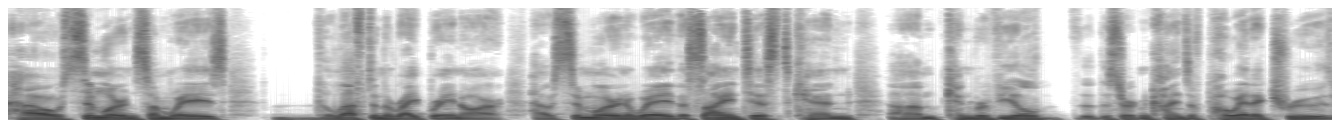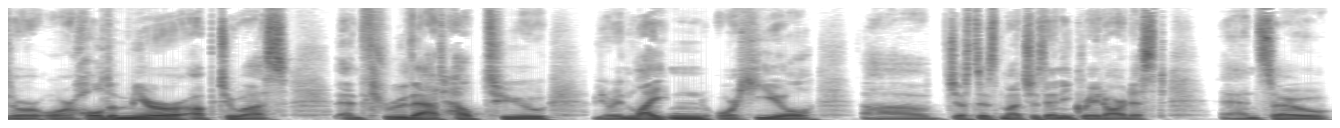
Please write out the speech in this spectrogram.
how similar in some ways the left and the right brain are. How similar, in a way, the scientist can um, can reveal the, the, certain kinds of poetic truths, or or hold a mirror up to us, and through that help to you know enlighten or heal uh, just as much as any great artist. And so,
